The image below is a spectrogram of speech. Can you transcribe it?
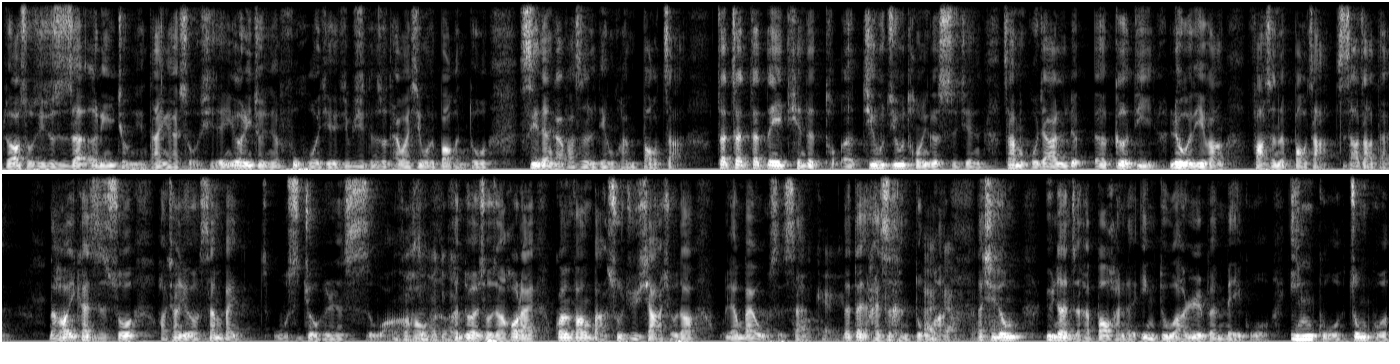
主要熟悉就是在二零一九年，大家应该熟悉的，因为二零一九年的复活节记不记得那时候台湾新闻报很多，斯里兰卡发生了连环爆炸，在在在那一天的同呃几乎几乎同一个时间，在他们国家六呃各地六个地方发生了爆炸自杀炸弹。然后一开始说好像有三百五十九个人死亡，然后很多人受伤。后来官方把数据下修到两百五十三，那但还是很多嘛。那其中遇难者还包含了印度啊、日本、美国、英国、中国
